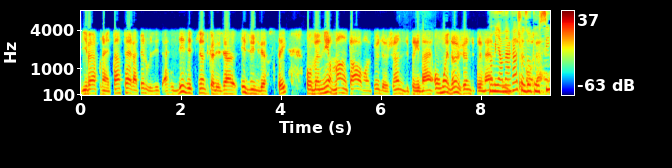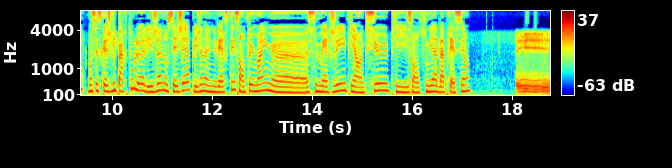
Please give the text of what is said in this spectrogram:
hiver-printemps, faire appel aux, à des étudiants du collégial et de l'université pour devenir mentor un peu de jeunes du primaire, au moins d'un jeune du primaire. Non, mais il y en arrache eux autres aussi. Moi, c'est ce que je lis partout, là. Les jeunes au cégep, les jeunes à l'université sont eux-mêmes euh, submergés, puis anxieux, puis ils sont soumis à de la pression. Et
